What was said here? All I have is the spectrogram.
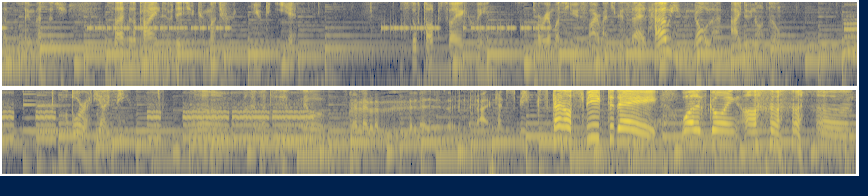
That's the same message. The size of the pie intimidates you too much for you to eat it. The stovetop is by very clean. Toriel must use fire magic instead. How you know that? I do not know. Up already, I see. I can't speak. Cannot speak today. What is going on? um,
